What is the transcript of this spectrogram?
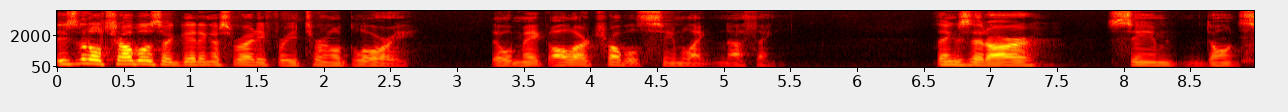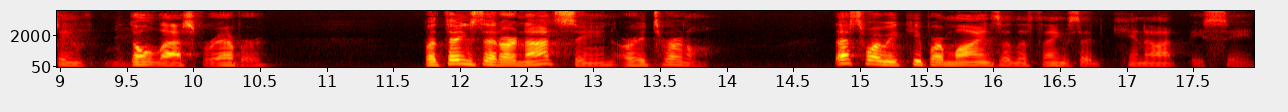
These little troubles are getting us ready for eternal glory that will make all our troubles seem like nothing. Things that are seem don't seem don't last forever. But things that are not seen are eternal. That's why we keep our minds on the things that cannot be seen.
